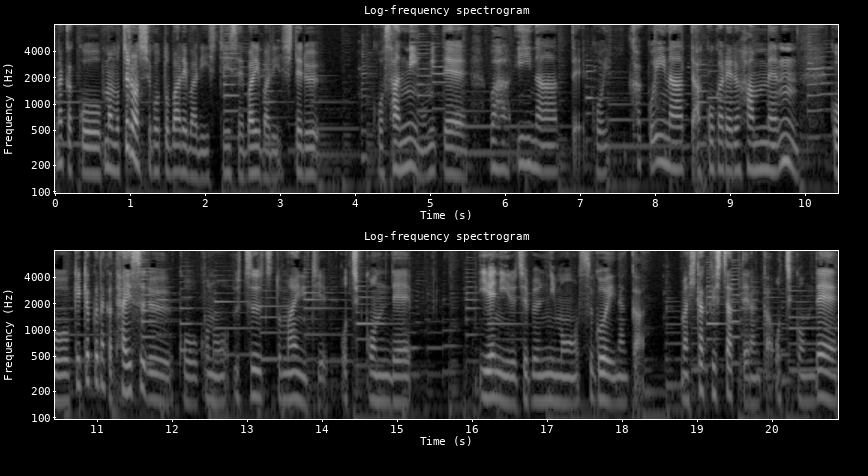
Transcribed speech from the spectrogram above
なんかこう、まあ、もちろん仕事バリバリ人生バリバリしてるこう3人を見てわあいいなってこうかっこいいなって憧れる反面こう結局なんか対するこうこのうつうつと毎日落ち込んで家にいる自分にもすごいなんかまあ、比較しちゃってなんか落ち込んで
